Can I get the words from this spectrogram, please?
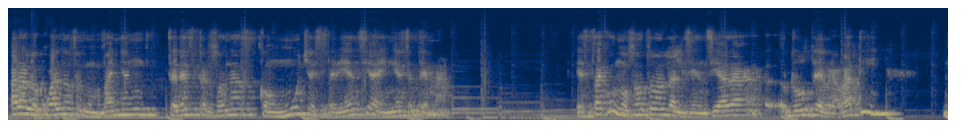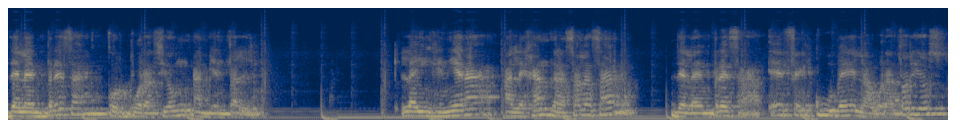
para lo cual nos acompañan tres personas con mucha experiencia en este tema. Está con nosotros la licenciada Ruth de Bravati, de la empresa Corporación Ambiental, la ingeniera Alejandra Salazar, de la empresa FQB Laboratorios,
